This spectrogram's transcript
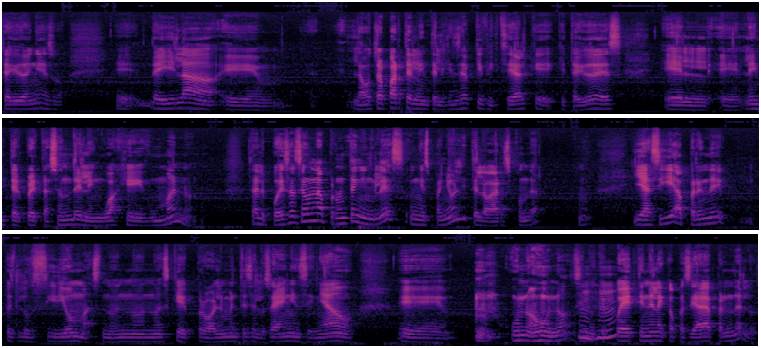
te ayuda en eso. Eh, de ahí la, eh, la otra parte de la inteligencia artificial que, que te ayuda es el, eh, la interpretación del lenguaje humano. O sea, le puedes hacer una pregunta en inglés o en español y te lo va a responder. ¿no? Y así aprende pues, los idiomas. ¿no? No, no es que probablemente se los hayan enseñado eh, uno a uno, sino uh -huh. que puede, tiene la capacidad de aprenderlos.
